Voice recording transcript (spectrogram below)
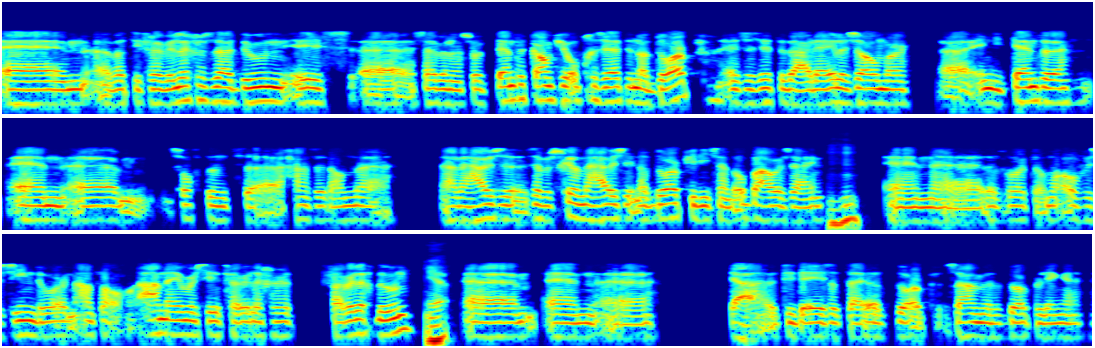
En wat die vrijwilligers daar doen is, ze hebben een soort tentenkampje opgezet in dat dorp. En ze zitten daar de hele zomer eh, in die tenten. En ehm, s ochtends eh, gaan ze dan eh, naar de huizen. Ze hebben verschillende huizen in dat dorpje die ze aan het opbouwen zijn. Mhm. En dat wordt allemaal overzien door een aantal aannemers die het vrijwillig, vrijwillig doen. Ja. Ehm, en ja, het idee is dat zij dat dorp samen met de dorpelingen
